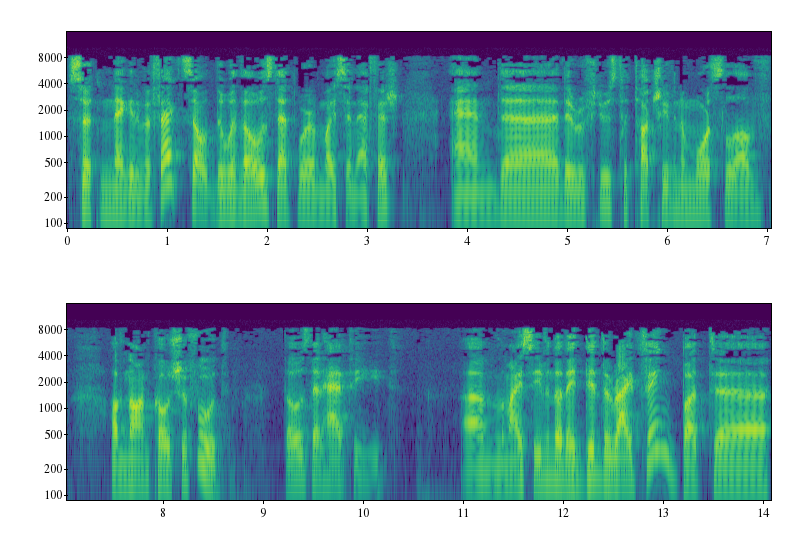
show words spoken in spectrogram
certain negative effect. So there were those that were Moisen Nefesh, and uh, they refused to touch even a morsel of, of non-kosher food. Those that had to eat, um, even though they did the right thing, but uh,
